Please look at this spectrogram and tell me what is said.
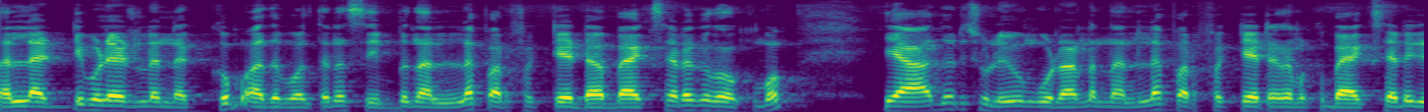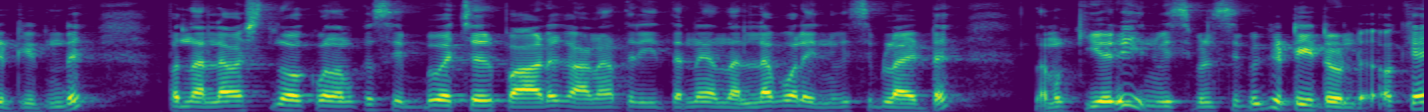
നല്ല അടിപൊളിയായിട്ടുള്ള നെക്കും അതുപോലെ തന്നെ സിബ് നല്ല പെർഫെക്റ്റ് ആയിട്ട് ബാക്ക് സൈഡൊക്കെ നോക്കുമ്പോൾ യാതൊരു ചുളിവും കൂടാണ്ട് നല്ല പെർഫെക്റ്റ് ആയിട്ട് നമുക്ക് ബാക്ക് സൈഡ് കിട്ടിയിട്ടുണ്ട്. അപ്പോൾ നല്ല വശത്ത് നോക്കുമ്പോൾ നമുക്ക് സിബ് വെച്ചൊരു പാട് കാണാത്ത രീതി തന്നെ നല്ലപോലെ ഇൻവിസിബിൾ ആയിട്ട് നമുക്ക് ഈ ഒരു ഇൻവിസിബിൾ സിബ് കിട്ടിയിട്ടുണ്ട്. ഓക്കെ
